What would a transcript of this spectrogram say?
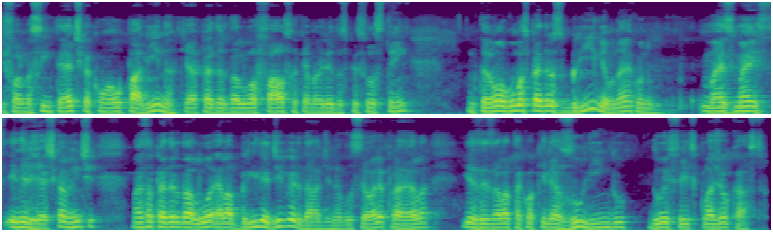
de forma sintética com a opalina, que é a pedra da lua falsa que a maioria das pessoas tem. Então algumas pedras brilham, né, quando mais mais energeticamente, mas a pedra da lua ela brilha de verdade, né? Você olha para ela e às vezes ela está com aquele azul lindo do efeito plagiocastro.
